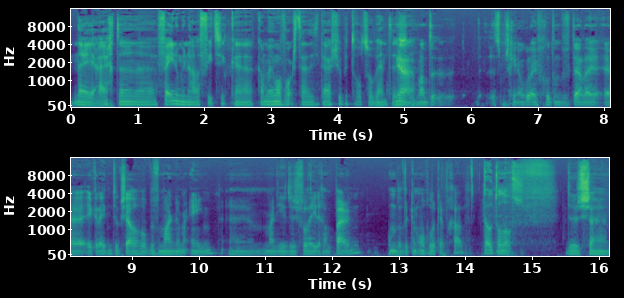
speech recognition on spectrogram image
nee, ja, echt een fenomenale fiets. Ik kan me helemaal voorstellen dat je daar super trots op bent. Dus, ja, want het is misschien ook wel even goed om te vertellen. eh, ik reed natuurlijk zelf op de vermaak nummer 1. maar die is dus volledig aan puin. Omdat ik een ongeluk heb gehad. totaal los. Dus ehm,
